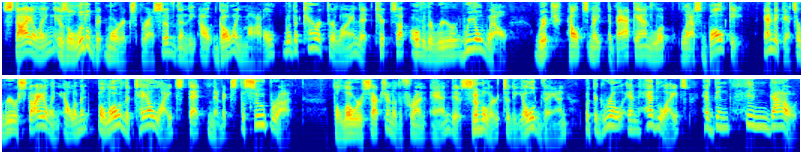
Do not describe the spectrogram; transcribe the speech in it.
Styling is a little bit more expressive than the outgoing model, with a character line that kicks up over the rear wheel well, which helps make the back end look less bulky. And it gets a rear styling element below the taillights that mimics the Supra. The lower section of the front end is similar to the old van, but the grille and headlights have been thinned out.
